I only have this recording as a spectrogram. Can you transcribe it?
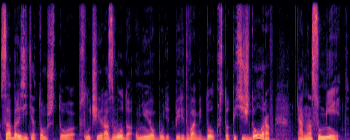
сообразить о том, что в случае развода у нее будет перед вами долг в 100 тысяч долларов, она сумеет.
